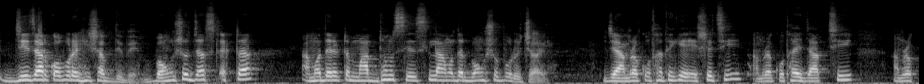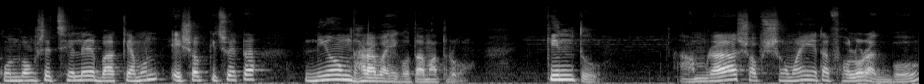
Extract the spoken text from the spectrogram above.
যে যার কবরে হিসাব দিবে। বংশ জাস্ট একটা, আমাদের একটা মাধ্যম, সিলসিলা আমাদের বংশ পরিচয়। যে আমরা কোথা থেকে এসেছি, আমরা কোথায় যাচ্ছি, আমরা কোন বংশের ছেলে বা কেমন, এইসব কিছু একটা নিয়ম ধারাবাহিকতা মাত্র। কিন্তু আমরা সব সময় এটা ফলো রাখব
